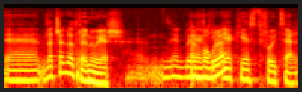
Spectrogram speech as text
e, dlaczego trenujesz? Jakby tak jaki, w ogóle? Jaki jest twój cel?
